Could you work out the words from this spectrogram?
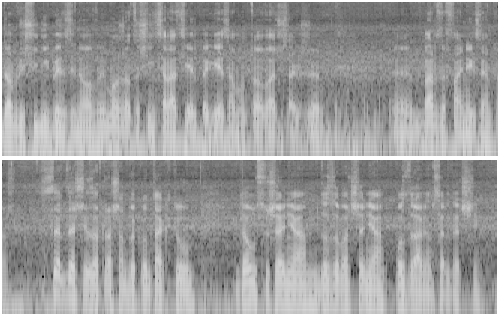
dobry silnik benzynowy, można też instalację LPG zamontować, także e, bardzo fajny egzemplarz. Serdecznie zapraszam do kontaktu, do usłyszenia, do zobaczenia, pozdrawiam serdecznie.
